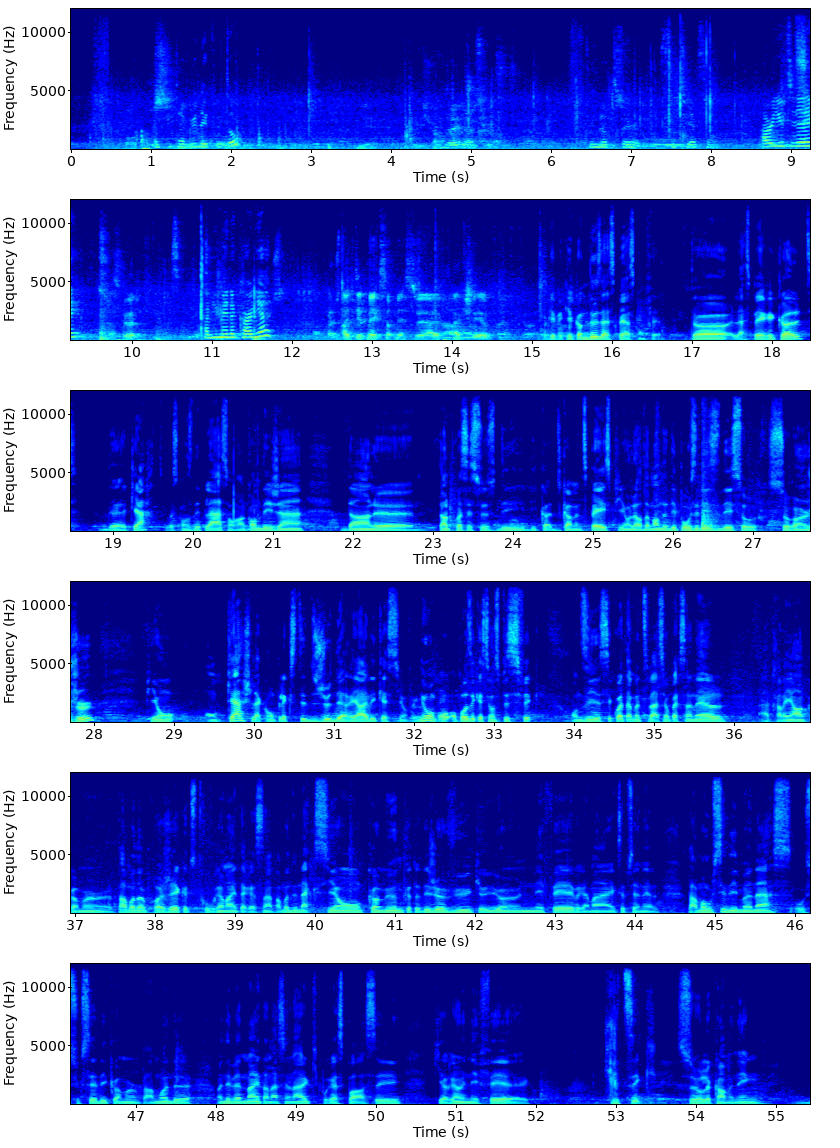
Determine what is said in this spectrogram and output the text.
Est-ce que tu as vu les photos? C'est notre situation. How are you today? That's good. Have you made a card yet? I did make something yesterday. I actually have. OK, fait qu'il y a comme deux aspects à ce qu'on fait. Tu as l'aspect récolte de cartes, où est-ce qu'on se déplace, on rencontre des gens dans le, dans le processus des, des co- du Common Space, puis on leur demande de déposer des idées sur, sur un jeu. Puis on, on cache la complexité du jeu derrière des questions. Fait que nous, on, on pose des questions spécifiques. On dit, c'est quoi ta motivation personnelle? À travailler en commun? Parle-moi d'un projet que tu trouves vraiment intéressant. Parle-moi d'une action commune que tu as déjà vue qui a eu un effet vraiment exceptionnel. Parle-moi aussi des menaces au succès des communs. Parle-moi d'un événement international qui pourrait se passer, qui aurait un effet euh, critique sur le commoning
